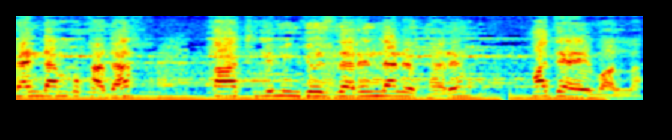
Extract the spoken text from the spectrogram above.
Benden bu kadar. Katilimin gözlerinden öperim. Hadi eyvallah.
